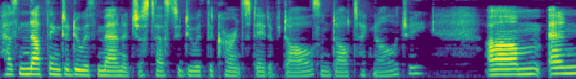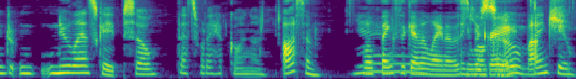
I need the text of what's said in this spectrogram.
Awesome. Has nothing to do with men. It just has to do with the current state of dolls and doll technology. Um, and n- new landscape. So that's what I have going on. Awesome. Well, thanks again, Elena. This Thank has you been so great. much. Thank you.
